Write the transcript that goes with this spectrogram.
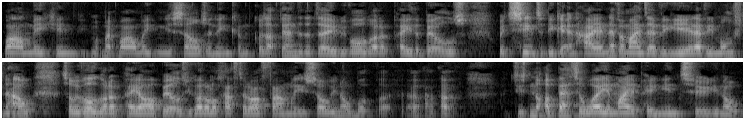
while making while making yourselves an income. Because at the end of the day we've all got to pay the bills which seem to be getting higher. Never mind every year every month now. So we've all got to pay our bills. We've got to look after our families. So you know what there's not a better way, in my opinion, to you know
